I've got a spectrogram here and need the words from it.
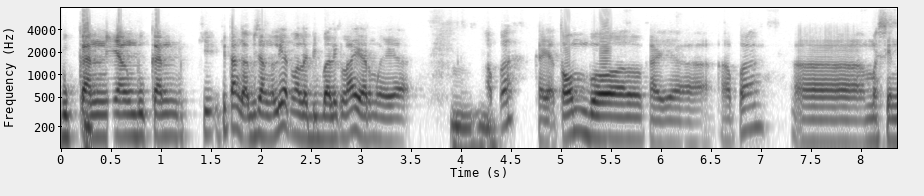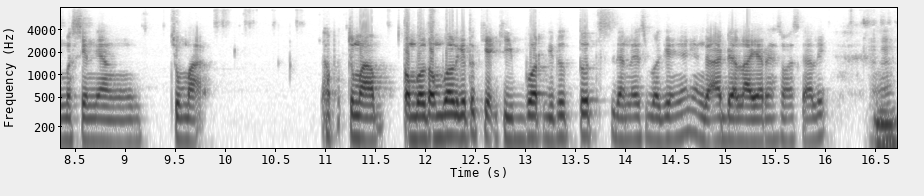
bukan yang bukan ki- kita nggak bisa ngelihat malah di balik layar kayak Hmm. apa kayak tombol kayak apa eh, mesin-mesin yang cuma apa cuma tombol-tombol gitu kayak keyboard gitu touch dan lain sebagainya yang nggak ada layarnya sama sekali Hmm.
